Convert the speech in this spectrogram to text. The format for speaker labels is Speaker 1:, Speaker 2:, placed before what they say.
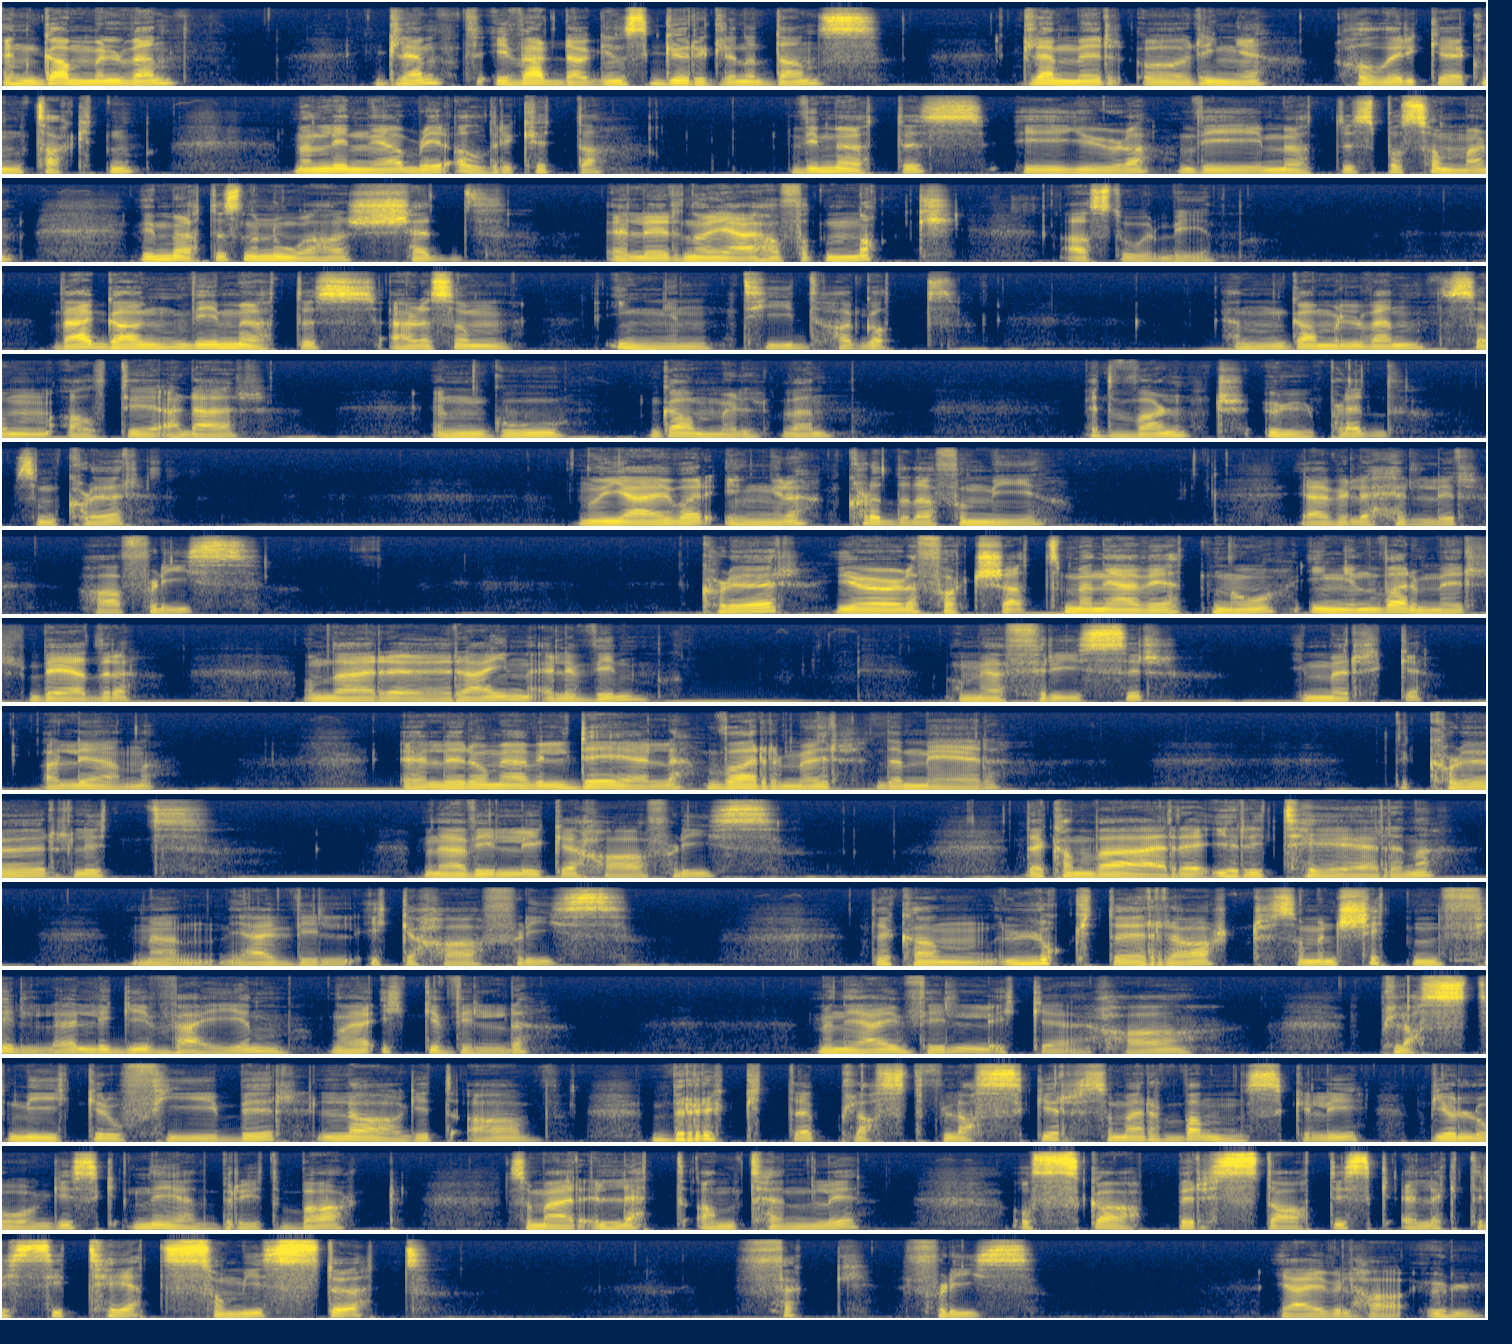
Speaker 1: En gammel venn, glemt i hverdagens gurglende dans. Glemmer å ringe, holder ikke kontakten, men linja blir aldri kutta. Vi møtes i jula, vi møtes på sommeren, vi møtes når noe har skjedd, eller når jeg har fått nok av storbyen. Hver gang vi møtes, er det som ingen tid har gått. En gammel venn som alltid er der. En god, gammel venn. Et varmt ullpledd som klør. Når jeg var yngre, klødde det for mye. Jeg ville heller ha flis. Klør gjør det fortsatt, men jeg vet nå ingen varmer bedre, om det er regn eller vind. Om jeg fryser i mørket alene, eller om jeg vil dele, varmer det mere. Det klør litt, men jeg vil ikke ha flis. Det kan være irriterende, men jeg vil ikke ha flis. Det kan lukte rart som en skitten fille ligge i veien når jeg ikke vil det. Men jeg vil ikke ha plastmikrofiber laget av brukte plastflasker som er vanskelig biologisk nedbrytbart, som er lett antennelig og skaper statisk elektrisitet som gir støt. Fuck flis. Jeg vil ha ull.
